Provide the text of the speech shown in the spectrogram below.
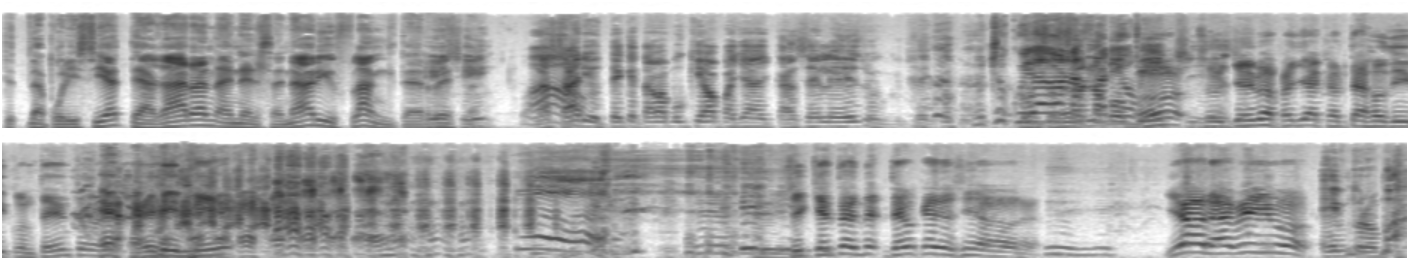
te- la policía te agarran en el escenario y flan, te Sí, arrestan. sí. Wow. Nazario, usted que estaba buqueado para allá, cancele eso. Usted Mucho cuidado, Nazario. Oh, so eso. yo iba para allá a cantar jodido y contento. es mío. Sí, ¿qué te- tengo que decir ahora? Y ahora vivo En broma.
